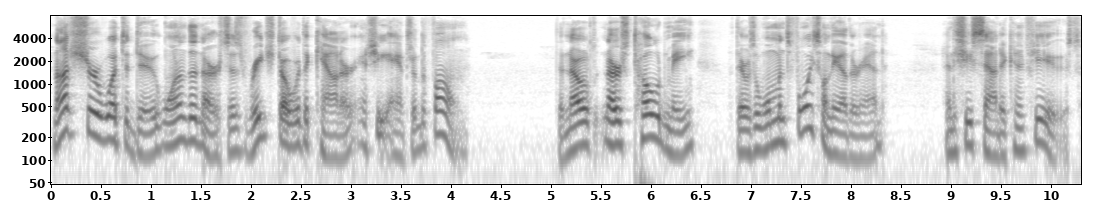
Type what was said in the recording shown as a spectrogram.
Not sure what to do, one of the nurses reached over the counter and she answered the phone. The nurse told me that there was a woman's voice on the other end, and she sounded confused.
